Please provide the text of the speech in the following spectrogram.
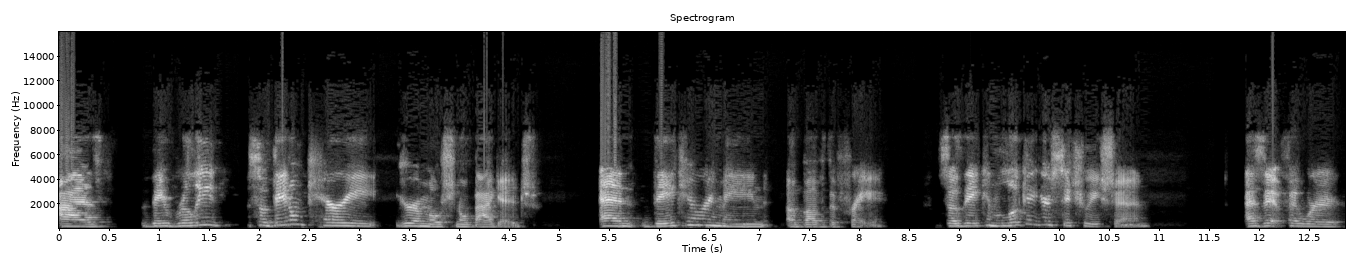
as they really so they don't carry your emotional baggage and they can remain above the fray. So they can look at your situation as if it were,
